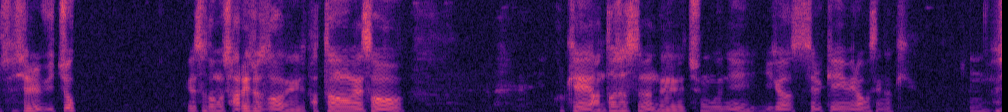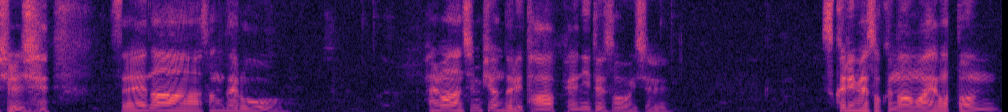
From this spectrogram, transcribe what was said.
사실 위쪽에서 너무 잘해줘서 네, 바텀에서 그렇게 안 터졌으면 네, 충분히 이겼을 게임이라고 생각해요. 음, 사실 이제 세나 상대로 할 만한 챔피언들이 다 벤이 돼서 이제 스크림에서 그나마 해봤던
